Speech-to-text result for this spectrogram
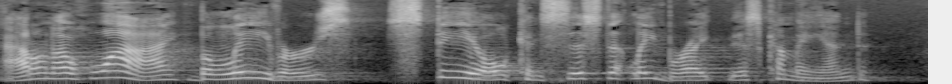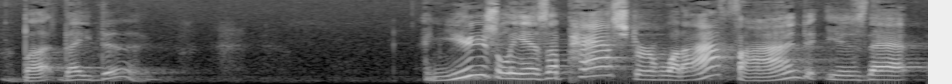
I don't know why believers still consistently break this command, but they do. And usually, as a pastor, what I find is that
